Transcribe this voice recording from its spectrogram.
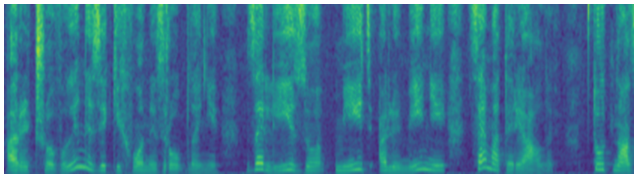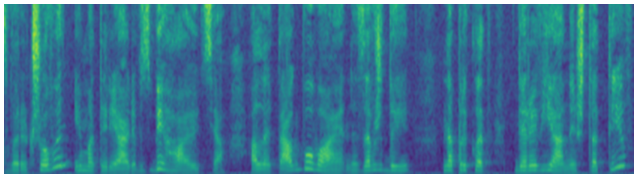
А речовини, з яких вони зроблені залізо, мідь, алюміній це матеріали. Тут назви речовин і матеріалів збігаються, але так буває не завжди. Наприклад, дерев'яний штатив,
